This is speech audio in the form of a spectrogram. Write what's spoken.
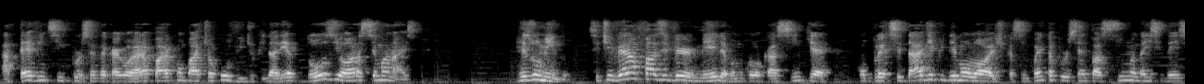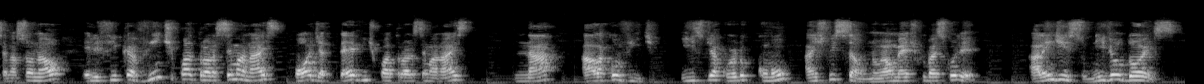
até 25% da carga horária, para combate ao Covid, o que daria 12 horas semanais. Resumindo, se tiver na fase vermelha, vamos colocar assim, que é complexidade epidemiológica 50% acima da incidência nacional, ele fica 24 horas semanais, pode até 24 horas semanais, na ala Covid. Isso de acordo com a instituição, não é o médico que vai escolher. Além disso, nível 2,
